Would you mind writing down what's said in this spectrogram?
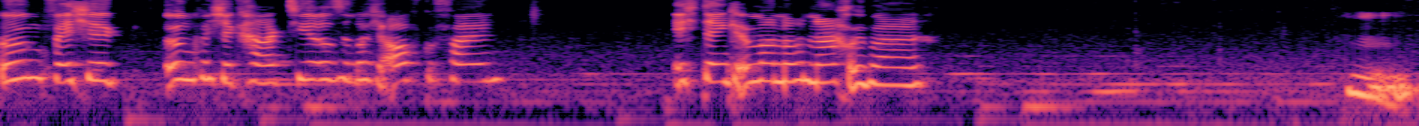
Irgendwelche. Irgendwelche Charaktere sind euch aufgefallen? Ich denke immer noch nach über. Hm.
